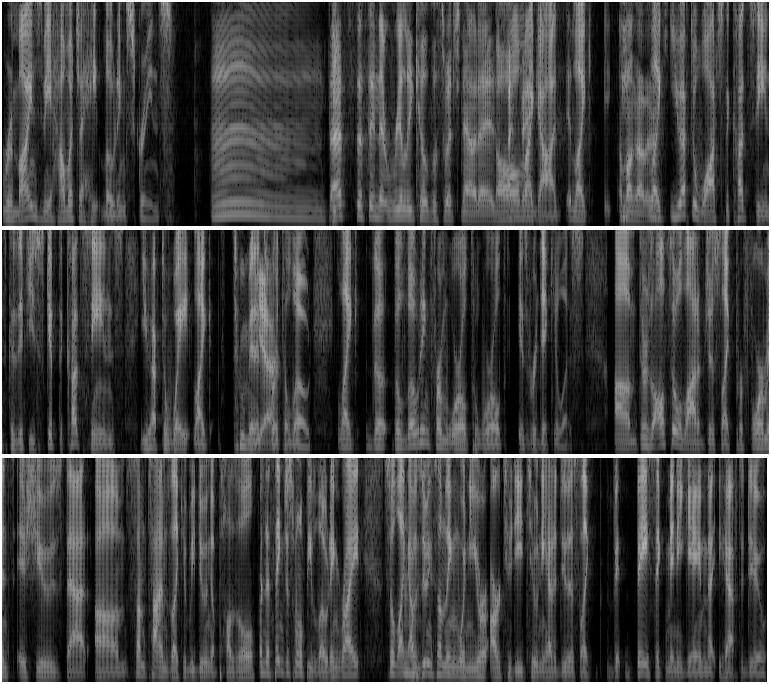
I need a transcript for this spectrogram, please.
reminds me how much I hate loading screens. Mm, that's the thing that really kills the Switch nowadays. I Oh my god! Like Among y- others. like you have to watch the cutscenes because if you skip the cutscenes, you have to wait like two minutes Yeah. for it to load. Like the the loading from world to world is ridiculous. Um, there's also a lot of just like performance issues that um, sometimes like you'll be doing a puzzle and the thing just won't be loading right. So like I was doing something when you were R2D2 and you had to do this like v- basic mini game that you have to do,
